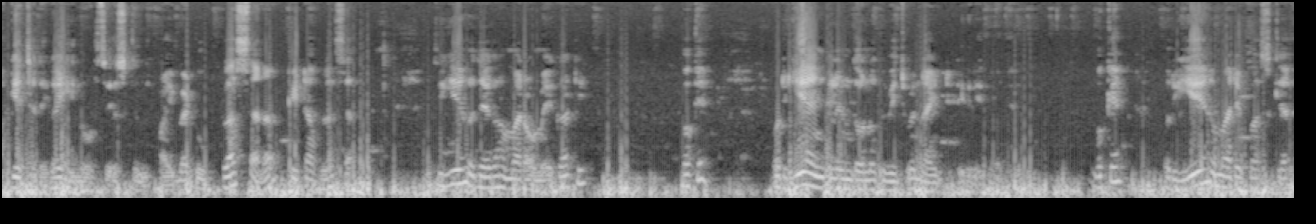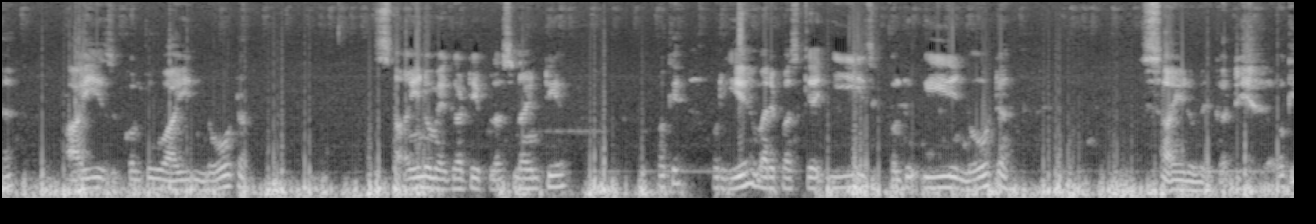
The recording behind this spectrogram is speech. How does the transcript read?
आगे चलेगा ई e नोट से इसके अंदर पाई बाय टू प्लस है ना थीटा प्लस है तो ये हो जाएगा हमारा ओमेगा टी ओके और ये एंगल इन दोनों के बीच में 90 डिग्री हो जाएगा ओके और ये हमारे पास क्या है I is equal to I naught sine omega T plus ninety है ओके और ये हमारे पास क्या है E is equal to E naught sine omega T okay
